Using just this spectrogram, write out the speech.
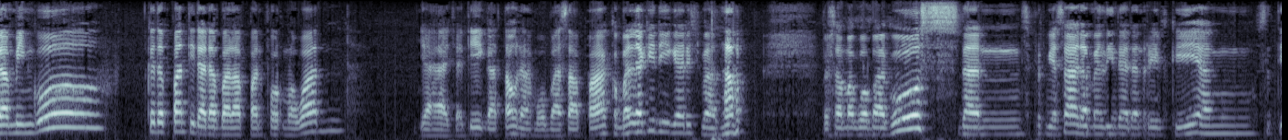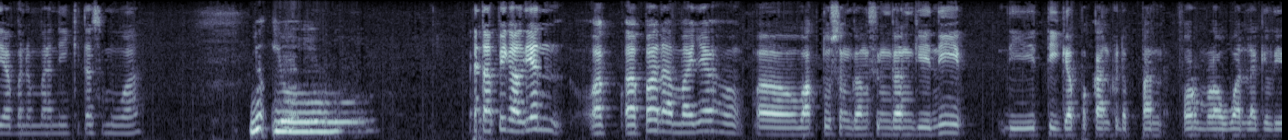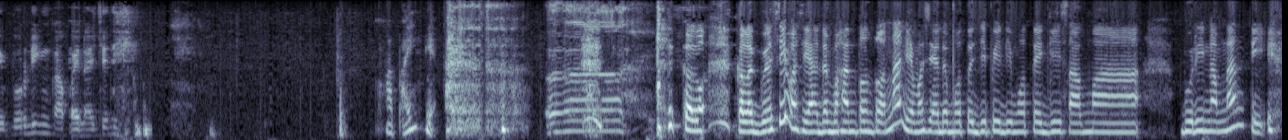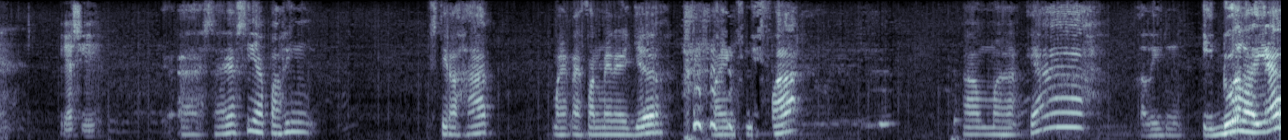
Tiga minggu ke depan tidak ada balapan Formula One. Ya, jadi nggak tahu dah mau bahas apa. Kembali lagi di garis balap bersama gua Bagus dan seperti biasa ada Melinda dan Rifki yang setia menemani kita semua. Yuk yuk. Eh tapi kalian wak- apa namanya eh, waktu senggang-senggang gini di tiga pekan ke depan Formula One lagi libur nih ngapain aja nih? Ngapain ya? Eh, Kalau kalau gue sih masih ada bahan tontonan ya, masih ada MotoGP di Motegi sama Burinam nanti. Ya sih. eh, saya sih ya paling istirahat, main F1 Manager, main FIFA, sama ya paling tidur lah ya.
